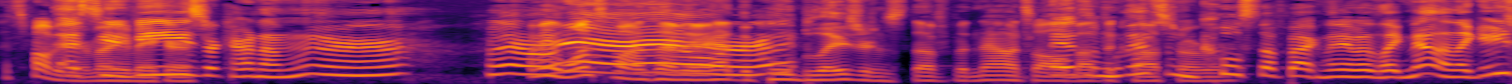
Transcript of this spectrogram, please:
That's probably their moneymaker. SUVs are kind of. Mm. I mean, once upon a time they had the cool Blazer and stuff, but now it's all They about some, the they had some cool stuff back in the day. But like no, like you,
